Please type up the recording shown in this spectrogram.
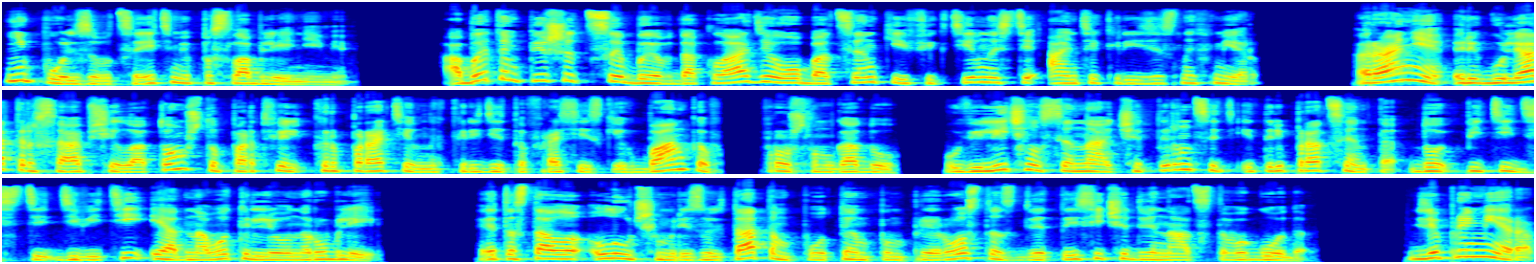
не пользоваться этими послаблениями. Об этом пишет ЦБ в докладе об оценке эффективности антикризисных мер. Ранее регулятор сообщил о том, что портфель корпоративных кредитов российских банков в прошлом году увеличился на 14,3% до 59,1 триллиона рублей. Это стало лучшим результатом по темпам прироста с 2012 года. Для примера,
